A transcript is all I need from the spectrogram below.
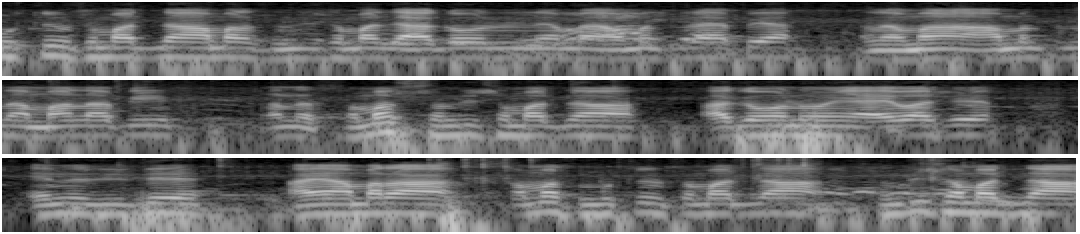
મુસ્લિમ સમાજના અમારા સંધિ સમાજના આગેવાનોને અમે આમંત્રણ આપ્યા અને અમારા આમંત્રણના માન આપી અને સમસ્ત સંધિ સમાજના આગેવાનો અહીં આવ્યા છે. એને લીધે અહીંયા અમારા સમસ્ત મુસ્લિમ સમાજના સંધિ સમાજના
